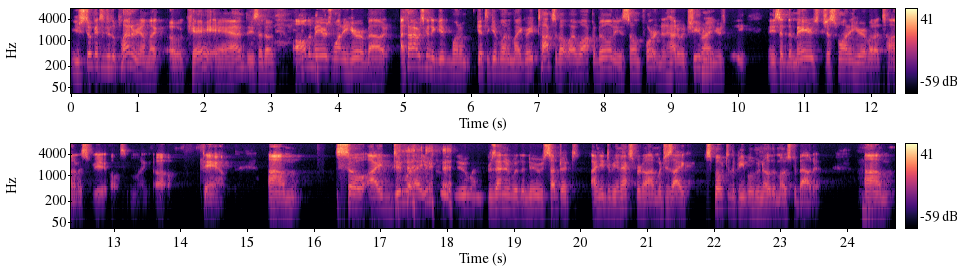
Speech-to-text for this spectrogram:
you still get to do the plenary. I'm like, okay. And he said, oh, all the mayors want to hear about. I thought I was going to give one of, get to give one of my great talks about why walkability is so important and how to achieve right. it in your city. And he said, the mayors just want to hear about autonomous vehicles. I'm like, oh, damn. Um, so I did what I usually do when presented with a new subject I need to be an expert on, which is I spoke to the people who know the most about it. Um,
